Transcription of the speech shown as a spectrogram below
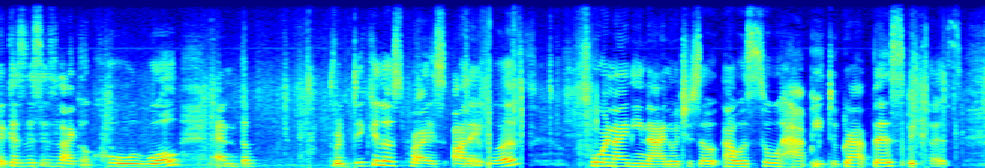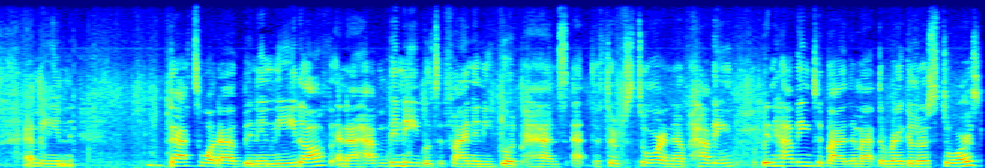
because this is like a cool wool and the ridiculous price on it was $4.99 which is a, I was so happy to grab this because I mean that's what I've been in need of and I haven't been able to find any good pants at the thrift store and I've having been having to buy them at the regular stores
